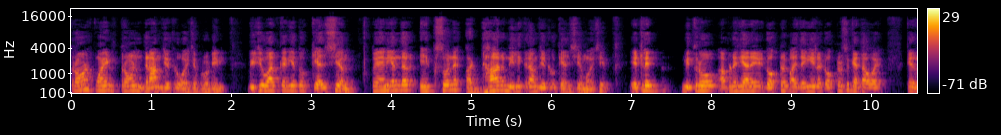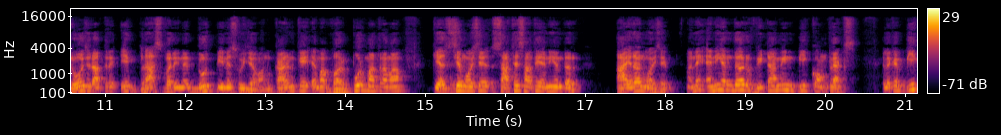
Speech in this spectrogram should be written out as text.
ત્રણ પોઈન્ટ ત્રણ ગ્રામ જેટલું હોય છે પ્રોટીન. બીજું વાત કરીએ તો કેલ્શિયમ, તો એની અંદર એકસો ને અઢાર મિલીગ્રામ જેટલું કેલ્શિયમ હોય છે. એટલે મિત્રો, આપણે જ્યારે ડોક્ટર પાસે જઈએ એટલે ડોક્ટર શું કહેતા હોય કે રોજ રાત્રે એક ગ્લાસ ભરીને દૂધ પીને સૂઈ જવાનું. કારણ કે એમાં ભરપૂર માત્રામાં કેલ્શિયમ હોય છે, સાથે સાથે એની અંદર આયરન હોય છે. અને એની અંદર વિટામિન બી કોમ્પ્લેક્સ, એટલે કે બી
